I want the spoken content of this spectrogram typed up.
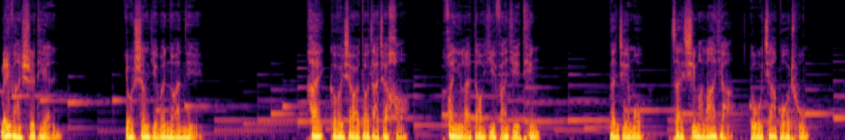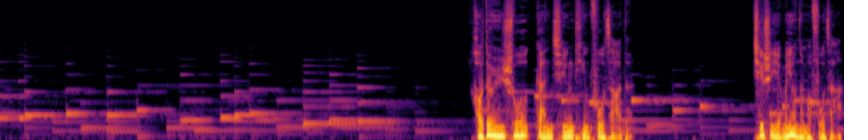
每晚十点，用声音温暖你。嗨，各位小耳朵，大家好，欢迎来到一凡夜听。本节目在喜马拉雅独家播出。好多人说感情挺复杂的，其实也没有那么复杂。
